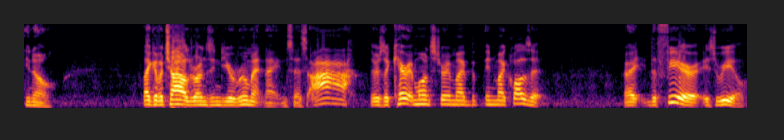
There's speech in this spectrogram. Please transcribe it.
you know, like if a child runs into your room at night and says, "Ah, there's a carrot monster in my in my closet." Right? The fear is real.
